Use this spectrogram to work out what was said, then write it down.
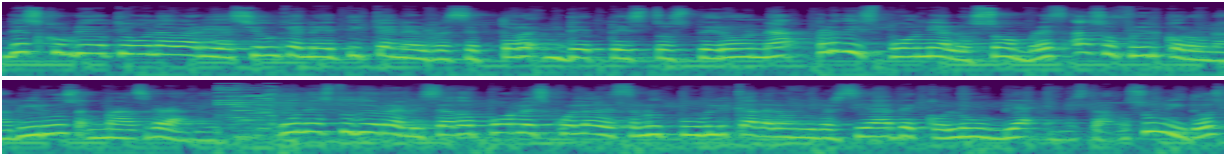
descubrió que una variación genética en el receptor de testosterona predispone a los hombres a sufrir coronavirus más grave. Un estudio realizado por la Escuela de Salud Pública de la Universidad de Columbia en Estados Unidos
